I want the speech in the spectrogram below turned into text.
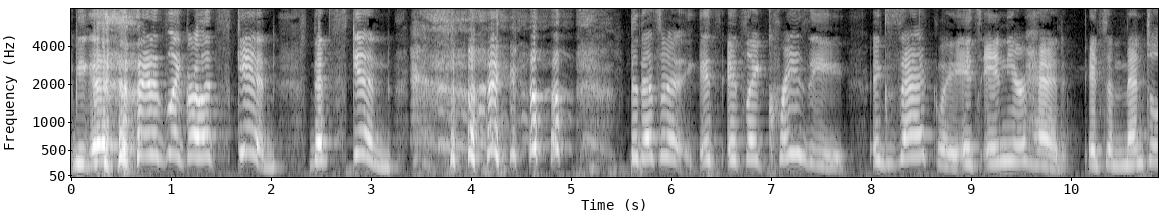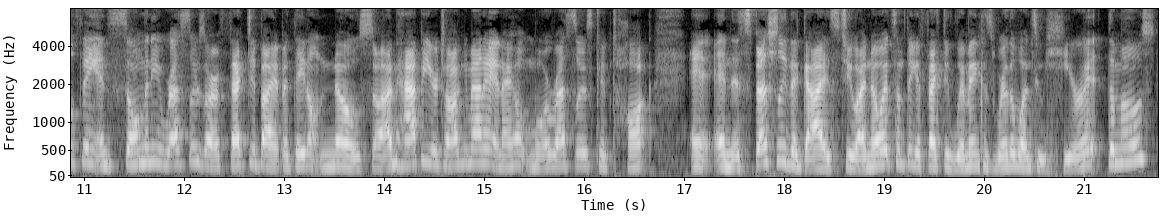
Because it's like, girl, that's skin. That's skin. but that's what it, it's. It's like crazy Exactly. It's in your head. It's a mental thing, and so many wrestlers are affected by it, but they don't know. So I'm happy you're talking about it, and I hope more wrestlers can talk, and, and especially the guys too. I know it's something affecting women because we're the ones who hear it the most,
